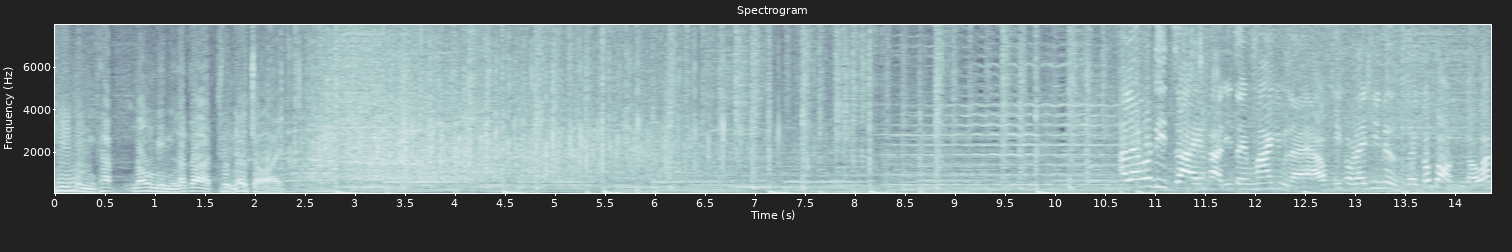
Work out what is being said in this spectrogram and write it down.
ทีหนึ่งครับ น้องมินแล้วก็เทรนเนอร์จอยอันแรกก็ดีใจค่ะ ดีใจมากอยู่แล้ว ที่เขาได้ที่หนึ่งเลยก็บอกอยู่แล้วว่า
